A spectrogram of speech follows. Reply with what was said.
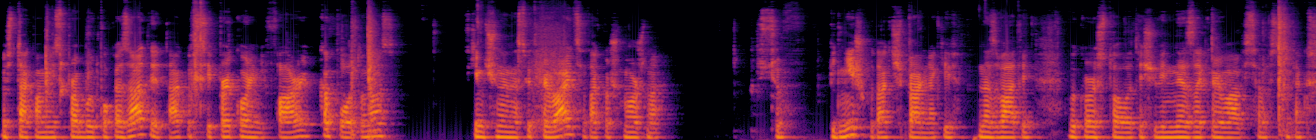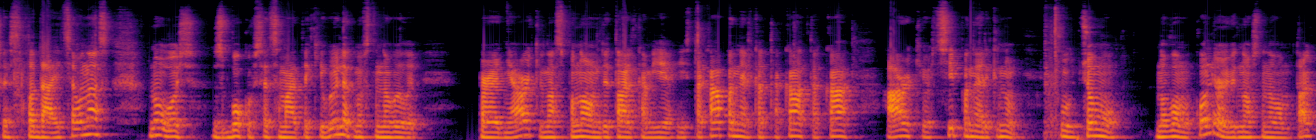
Ось так вам її спробую показати. Так, ось ці прикольні фари, капот у нас. Таким чином нас відкривається, також можна цю підніжку, так, чи правильно як її назвати, використовувати, щоб він не закривався. Ось це так все складається у нас. Ну ось збоку все це має такий вигляд. Ми встановили передні арки. У нас по новим деталькам є і така панелька, така, така, арки, ось ці панельки. Ну, у цьому новому кольорі, відносно новому, так,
